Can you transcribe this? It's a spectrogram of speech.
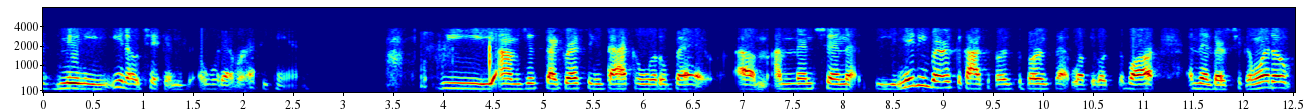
as many, you know, chickens or whatever as he can. We um just digressing back a little bit. Um, I mentioned the knitting birds, the gossipers, the birds that love to go to the bar, and then there's Chicken Little.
